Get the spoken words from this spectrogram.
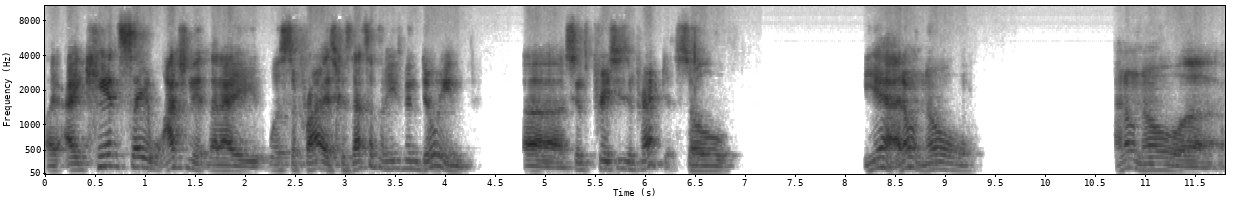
Like I can't say watching it that I was surprised because that's something he's been doing uh, since preseason practice. So yeah, I don't know. I don't know uh,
